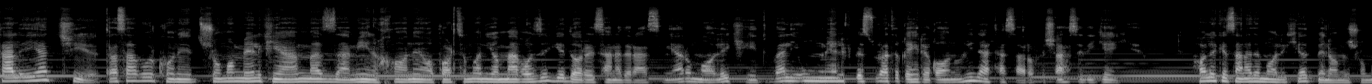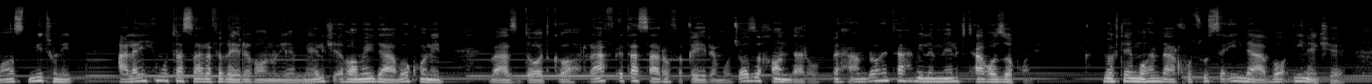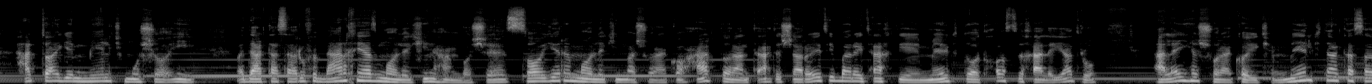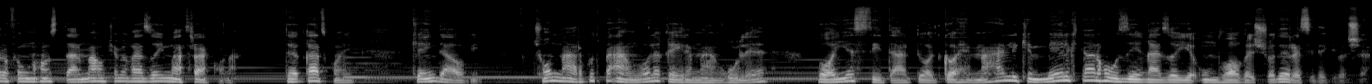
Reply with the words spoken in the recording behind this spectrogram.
خلعیت چیه؟ تصور کنید شما ملکی هم از زمین، خانه، آپارتمان یا مغازه دارای سند رسمیه رو مالکید ولی اون ملک به صورت غیرقانونی در تصرف شخص دیگه ایه. حالا که سند مالکیت به نام شماست می‌تونید علیه متصرف غیرقانونی ملک اقامه دعوا کنید و از دادگاه رفع تصرف غیر مجاز خوانده رو به همراه تحویل ملک تقاضا کنید. نکته مهم در خصوص این دعوا اینه که حتی اگه ملک مشاعی و در تصرف برخی از مالکین هم باشه سایر مالکین و شرکا حق دارند تحت شرایطی برای تخلیه ملک دادخواست خلیت رو علیه شرکایی که ملک در تصرف اونهاست در محاکم قضایی مطرح کنند دقت کنید که این دعاوی چون مربوط به اموال غیر منقوله بایستی در دادگاه محلی که ملک در حوزه قضایی اون واقع شده رسیدگی بشه.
